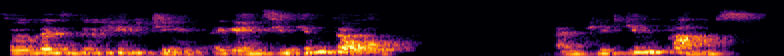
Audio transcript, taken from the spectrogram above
So let's do 15. Again, sitting tall and 15 pumps.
